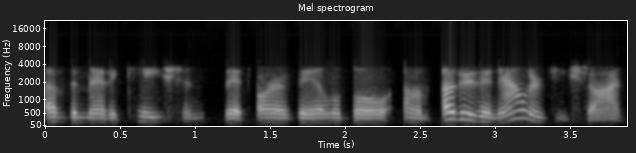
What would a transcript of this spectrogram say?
of the medications that are available, um, other than allergy shots,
